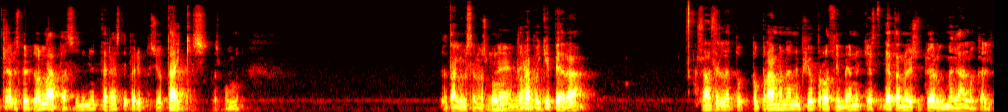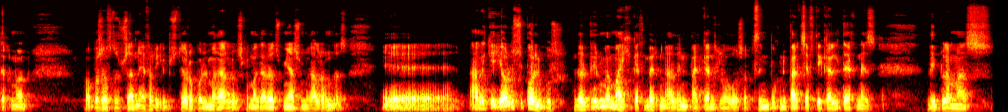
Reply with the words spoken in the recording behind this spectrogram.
και άλλες περιπτώσεις. Ο Λάπας είναι μια τεράστια περίπτωση. Ο Τάκης, ας πούμε. Κατάλαβες να σου πω; Ναι, ναι, Τώρα από ναι. εκεί πέρα θα ήθελα το, το πράγμα να είναι πιο προωθημένο και στην κατανόηση του έργου μεγάλων καλλιτεχνών όπως αυτούς που ανέφερα και που του θεωρώ πολύ μεγάλους και μακάρι να τους μοιάσω μεγαλώντας, ε, αλλά και για όλους τους υπόλοιπους. Δηλαδή δίνουμε μάχη καθημερινά. Δεν υπάρχει κανείς λόγος από τη στιγμή που έχουν υπάρξει αυτοί οι καλλιτέχνες δίπλα μας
